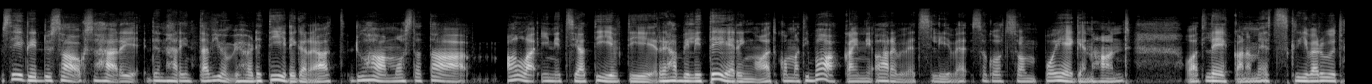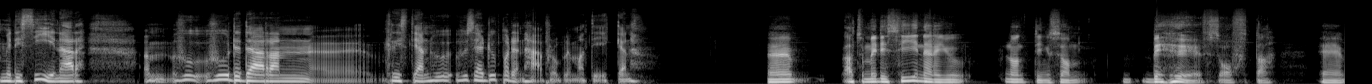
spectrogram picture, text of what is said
Sigrid, du sa också här i den här intervjun vi hörde tidigare att du har måste ta alla initiativ till rehabilitering och att komma tillbaka in i arbetslivet så gott som på egen hand och att läkarna mest skriver ut mediciner. Mm, hur, hur det där, eh, Christian, hur, hur ser du på den här problematiken? Eh, alltså mediciner är ju någonting som behövs ofta. Eh,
